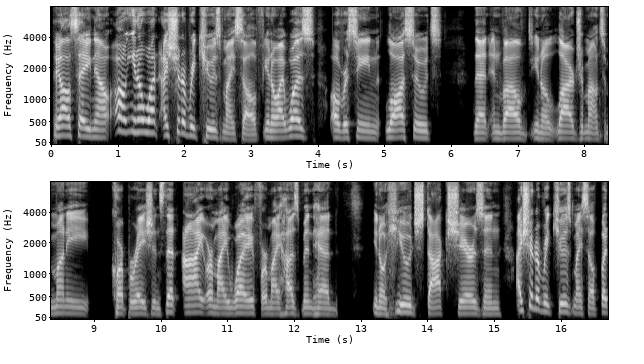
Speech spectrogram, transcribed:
they all say now, oh, you know what? I should have recused myself. You know, I was overseeing lawsuits that involved, you know, large amounts of money, corporations that I or my wife or my husband had, you know, huge stock shares in. I should have recused myself, but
